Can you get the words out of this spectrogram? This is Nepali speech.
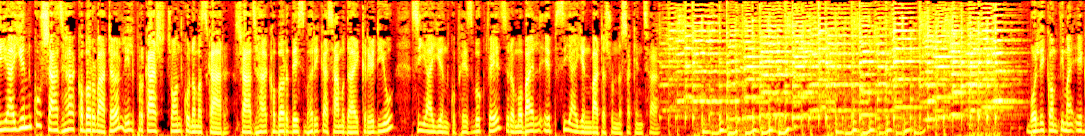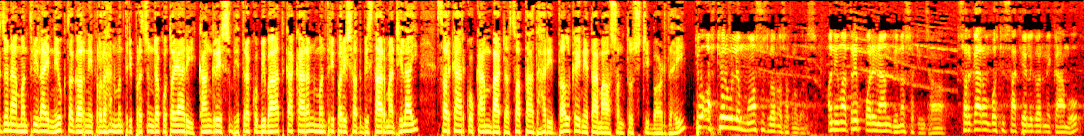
सीआईएनको साझा खबरबाट लील प्रकाश चन्दको नमस्कार। साझा खबर देशभरिका सामुदायिक रेडियो सीआईएनको फेसबुक पेज र मोबाइल एप सीआईएनबाट सुन्न सकिन्छ। भोलि कम्तीमा एकजना मन्त्रीलाई नियुक्त गर्ने प्रधानमन्त्री प्रचण्डको तयारी कांग्रेस भित्रको विवादका कारण मन्त्री परिषद विस्तारमा ढिलाइ सरकारको कामबाट सत्ताधारी दलकै नेतामा असन्तुष्टि बढ़दै। त्यो अप्ठ्यारो उसले महसुस गर्न सक्नुपर्छ। अनि मात्रै परिणाम दिन सकिन्छ। सरकारमा बस्ने साथीहरूले गर्ने काम हो।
